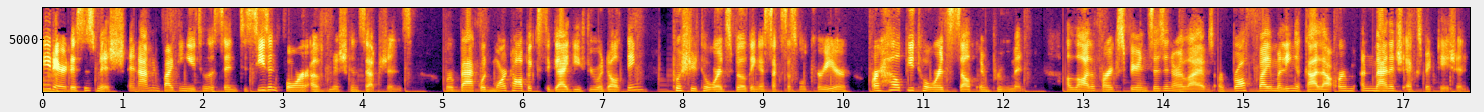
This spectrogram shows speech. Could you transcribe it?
Hey there, this is Mish, and I'm inviting you to listen to season four of Misconceptions. We're back with more topics to guide you through adulting, push you towards building a successful career, or help you towards self improvement. A lot of our experiences in our lives are brought by maling akala or unmanaged expectation.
